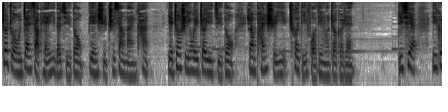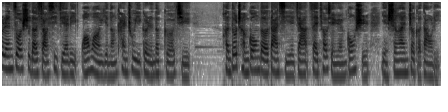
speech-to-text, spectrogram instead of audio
这种占小便宜的举动，便是吃相难看。也正是因为这一举动，让潘石屹彻底否定了这个人。的确，一个人做事的小细节里，往往也能看出一个人的格局。很多成功的大企业家在挑选员工时也深谙这个道理。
